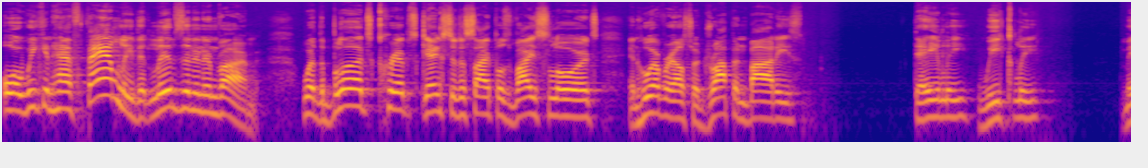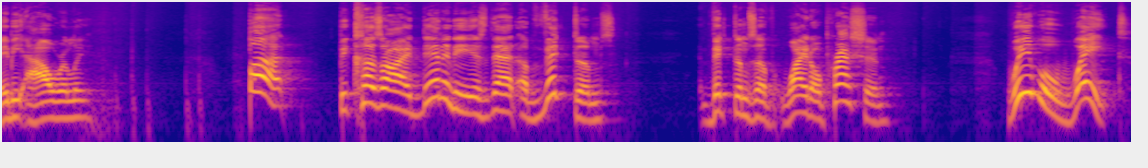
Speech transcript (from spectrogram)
or we can have family that lives in an environment where the Bloods, Crips, Gangster Disciples, Vice Lords, and whoever else are dropping bodies daily, weekly, maybe hourly. But because our identity is that of victims, victims of white oppression, we will wait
